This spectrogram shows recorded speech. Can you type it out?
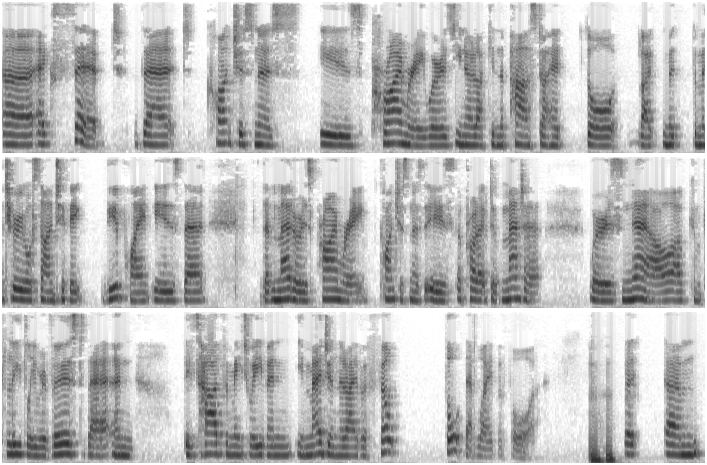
uh, accept that consciousness is primary, whereas, you know, like in the past I had thought like ma- the material scientific viewpoint is that that matter is primary, consciousness is a product of matter, whereas now I've completely reversed that and it's hard for me to even imagine that I ever felt thought that way before. Mm-hmm. But um,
